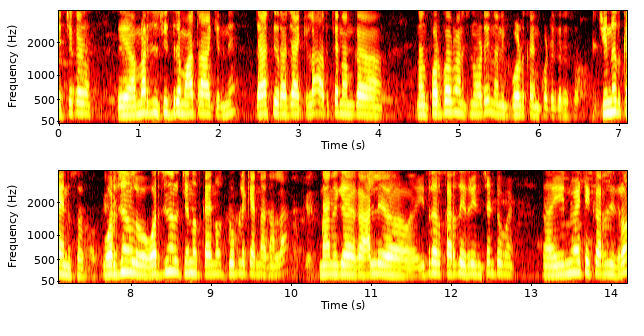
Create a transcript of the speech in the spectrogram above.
ಹೆಚ್ಚು ಕಡಿಮೆ ಎಮರ್ಜೆನ್ಸಿ ಇದ್ದರೆ ಮಾತ್ರ ಹಾಕಿದ್ದೀನಿ ಜಾಸ್ತಿ ರಜೆ ಹಾಕಿಲ್ಲ. ಅದಕ್ಕೆ ನನಗೆ ನನ್ನ ಪರ್ಫಾರ್ಮೆನ್ಸ್ ನೋಡಿ ನನಗೆ ಗೋಲ್ಡ್ ಕಾಯಿನ್ ಕೊಟ್ಟಿದ್ದಾರೆ ಸರ್ ಚಿನ್ನದ ಕಾಯಿನ್ ಸರ್ ಒರಿಜಿನಲ್ ಒರಿಜಿನಲ್ ಚಿನ್ನದ ಕಾಯಿನು ಡೂಪ್ಲಿಕೇಟ್ ನಾನಲ್ಲ ನನಗೆ ಅಲ್ಲಿ ಇದ್ರಲ್ಲಿ ಕರೆದಿದ್ರು ಇನ್ಸೆಂಟಿವ್ ಇನ್ವೈಟಿ ಕರೆದಿದ್ರು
